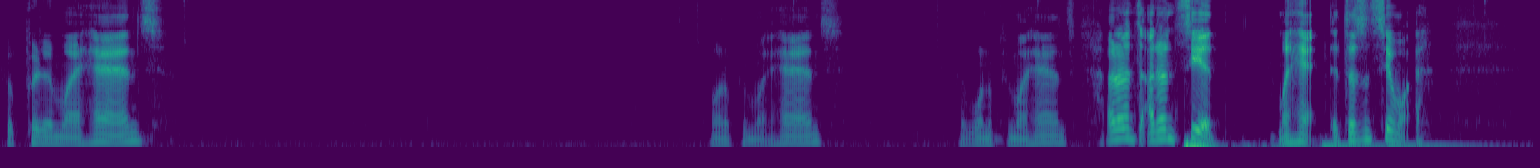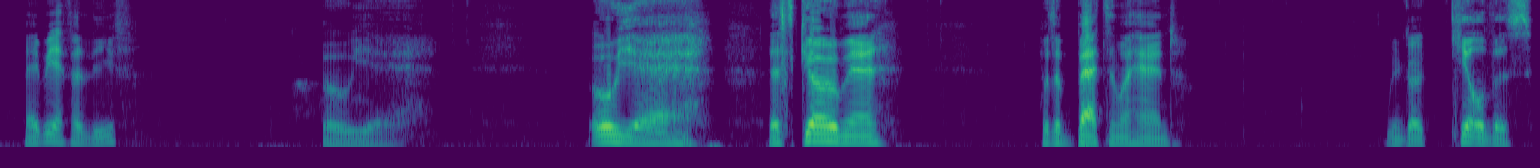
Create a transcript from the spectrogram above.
If I put it in my hands. I want to put my hands. I want to put my hands. I don't. I don't see it. My hand. It doesn't see my. Maybe if I leave. Oh yeah. Oh yeah. Let's go, man. With a bat in my hand. I'm gonna go kill this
